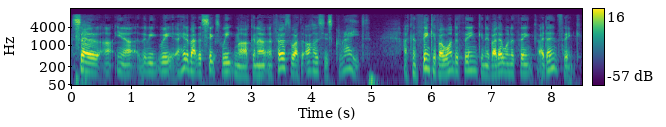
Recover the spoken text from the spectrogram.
so uh, you know we we hit about the six week mark, and I, first of all I thought, oh, this is great. I can think if I want to think, and if I don't want to think, I don't think.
